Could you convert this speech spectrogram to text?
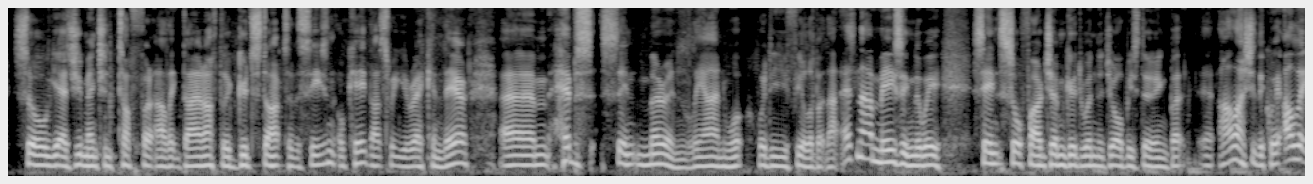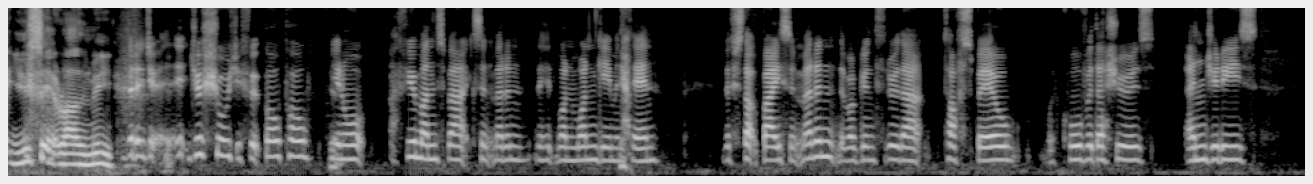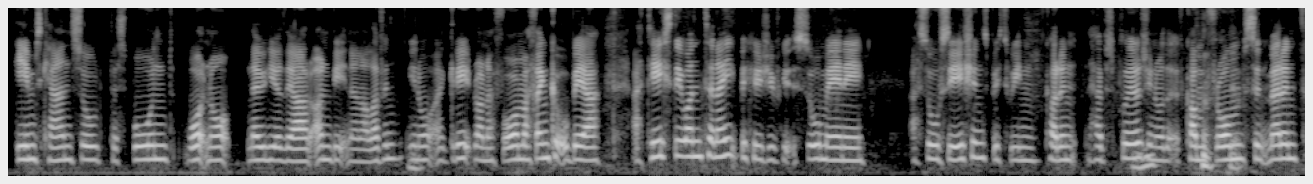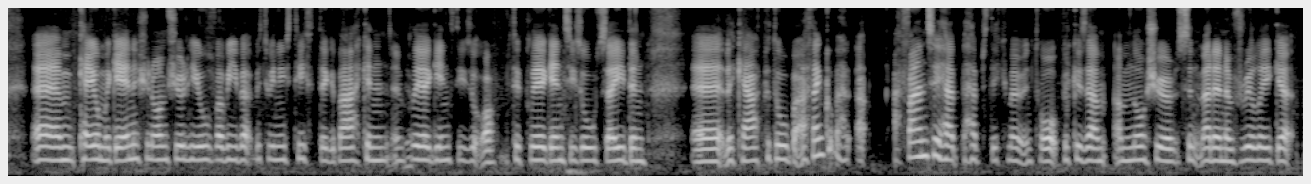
So, yeah, as you mentioned, tough for Alec Dyer after a good start to the season. Okay, that's what you reckon there. Um, Hibs St Mirren, Leanne, what, what do you feel about that? Isn't that amazing the way Saints so far, Jim Goodwin, the job he's doing? But uh, I'll ask you the question. I'll let you say it rather than me. But it, it just shows you football, Paul. Yeah. You know, a few months back, St Mirren, they had won one game in yeah. 10 they've stuck by St Mirren. They were going through that tough spell with COVID issues, injuries, games cancelled, postponed, whatnot. Now here they are, unbeaten in 11. You know, a great run of form. I think it will be a, a tasty one tonight because you've got so many associations between current Hibs players, you mm-hmm. know, that have come from St Mirren. Um, Kyle Magennis, you know, I'm sure he'll have a wee bit between his teeth to go back and, and yep. play against his or to play against his old side and uh, the capital. But I think it'll be a, I fancy Hib- Hibs to come out and top because I'm I'm not sure St Mirren have really got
